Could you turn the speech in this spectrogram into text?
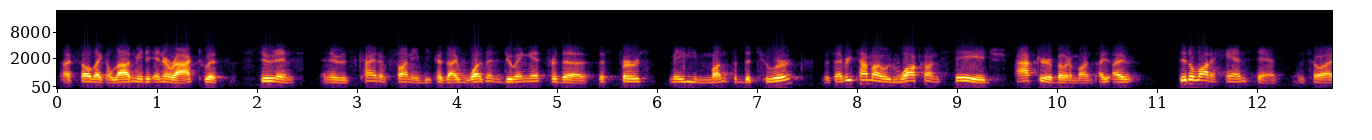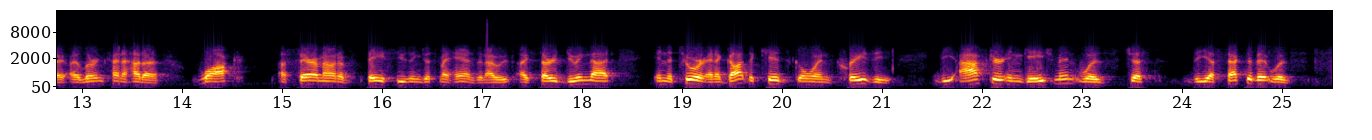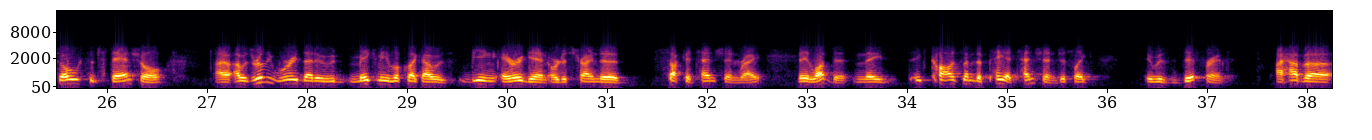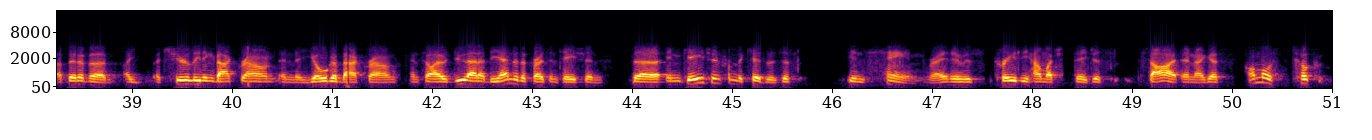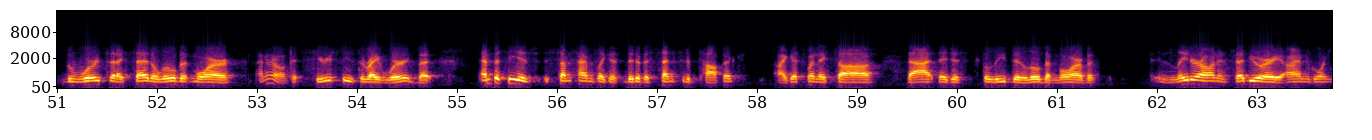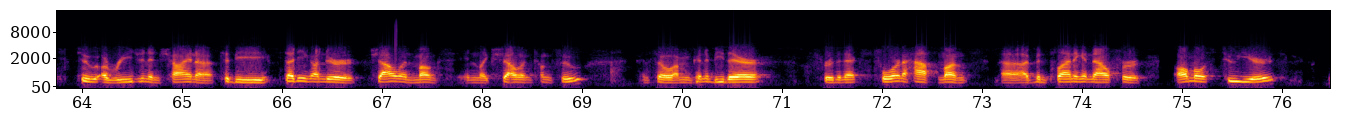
I felt like allowed me to interact with students and it was kind of funny because I wasn't doing it for the the first maybe month of the tour Because every time I would walk on stage after about a month, I, I did a lot of handstands, and so I, I learned kind of how to walk a fair amount of space using just my hands, and I was I started doing that in the tour, and it got the kids going crazy. The after engagement was just the effect of it was so substantial. I, I was really worried that it would make me look like I was being arrogant or just trying to suck attention. Right? They loved it, and they it caused them to pay attention, just like it was different. I have a, a bit of a, a, a cheerleading background and a yoga background, and so I would do that at the end of the presentation. The engagement from the kids was just insane, right? It was crazy how much they just saw it, and I guess almost took the words that I said a little bit more. I don't know if it seriously is the right word, but empathy is sometimes like a bit of a sensitive topic. I guess when they saw that, they just believed it a little bit more. But later on in February, I'm going to a region in China to be studying under Shaolin monks in like Shaolin Kung Fu. And so I'm going to be there for the next four and a half months. Uh, I've been planning it now for almost two years.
